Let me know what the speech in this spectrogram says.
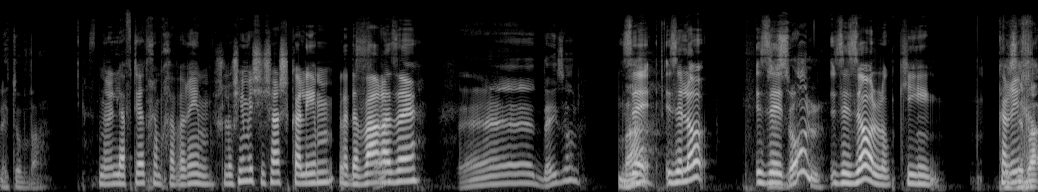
לטובה. אז תנו לי להפתיע אתכם, חברים, 36 שקלים לדבר יפה. הזה. זה די זול. מה? זה, זה לא... זה זול. זה זול, כי כריך... וזה בא-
